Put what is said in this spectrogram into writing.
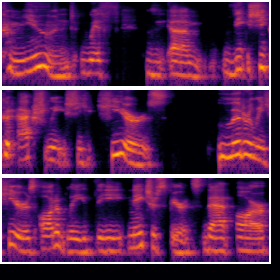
communed with um, the, she could actually, she hears, literally hears audibly the nature spirits that are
